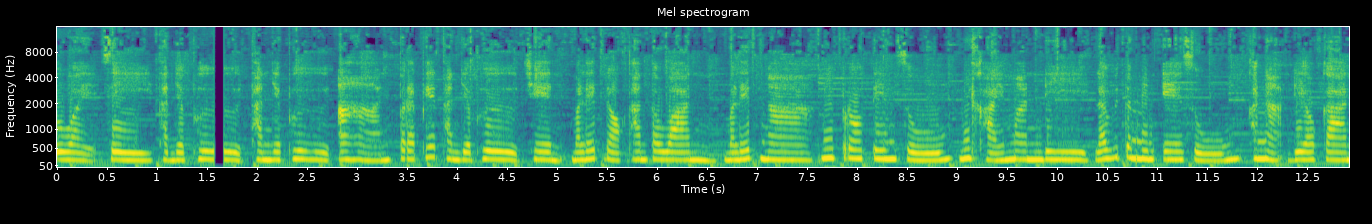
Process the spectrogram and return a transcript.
ด้วย 4. ธัญพืช ธัญพืช อาหารประเภทธัญพืช เช่น เมล็ดดอกทานตะวัน เมล็ดงา มีโปรตีนสูง มีไขมันดี และวิตามิน A สูง ขณะเดียวกัน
